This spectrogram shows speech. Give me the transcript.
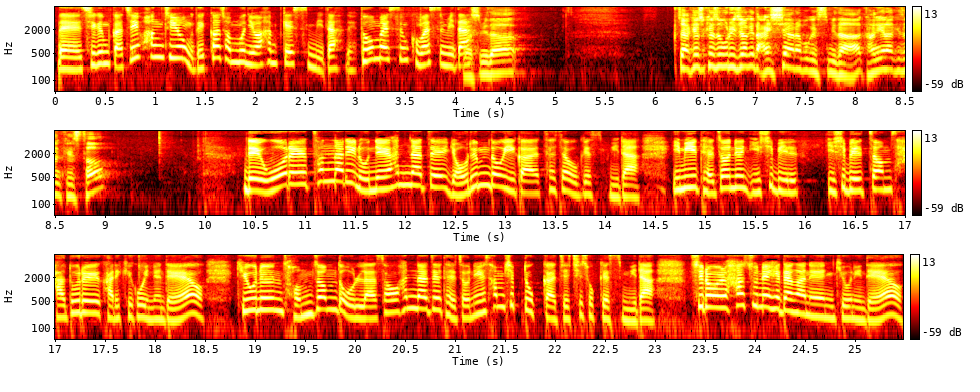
네, 지금까지 황지용 내과 전문의와 함께했습니다. 네, 도움 말씀 고맙습니다. 고맙습니다. 자, 계속해서 우리 지역의 날씨 알아보겠습니다. 강혜라 기상캐스터. 네, 5월의 첫날인 오늘 한낮에 여름 더위가 찾아오겠습니다. 이미 대전은 21 21.4도를 가리키고 있는데요. 기온은 점점 더 올라서 한낮에 대전이 30도까지 치솟겠습니다. 7월 하순에 해당하는 기온인데요.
